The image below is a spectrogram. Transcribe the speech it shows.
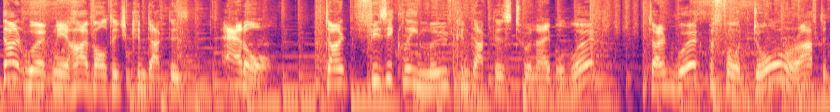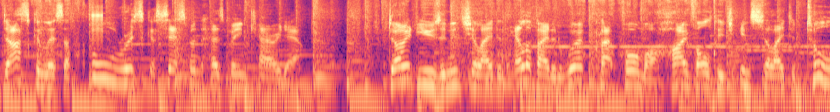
don't work near high voltage conductors at all. Don't physically move conductors to enable work don't work before dawn or after dusk unless a full risk assessment has been carried out. Don't use an insulated elevated work platform or high voltage insulated tool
